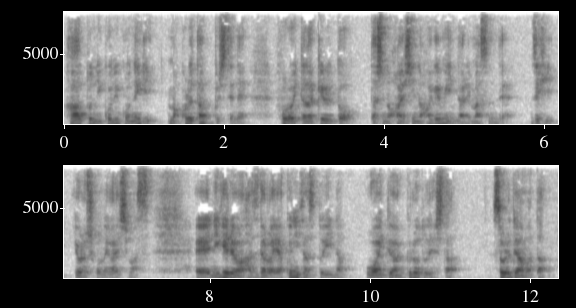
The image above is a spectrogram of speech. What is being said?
ハートニコニコネギ、まあ、これタップしてねフォローいただけると私の配信の励みになりますんでぜひよろしくお願いします、えー、逃げるは恥だが役に立つといいな。お相手はグロトでした。それではまた。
